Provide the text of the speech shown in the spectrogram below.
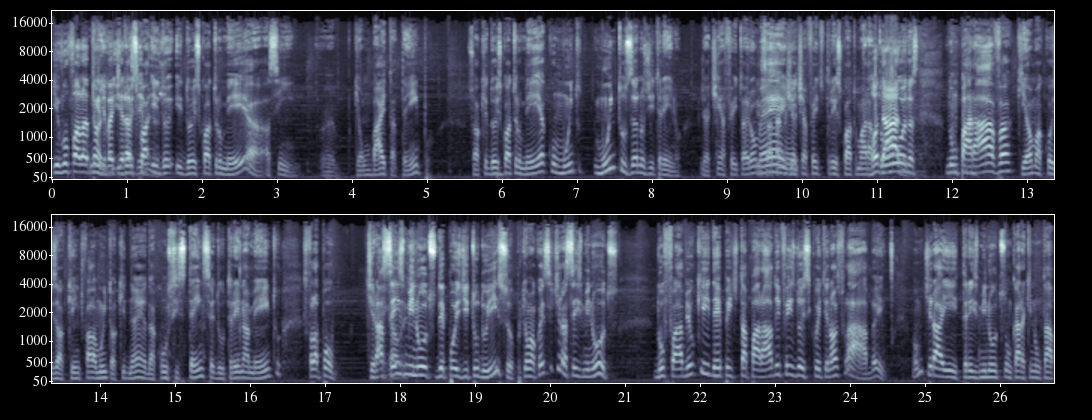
E eu vou falar porque Não, ele vai tirar dois seis qua- e, minutos. do- e 246, assim, é, que é um baita tempo, só que 246 com muito, muitos anos de treino. Já tinha feito Ironman, já tinha feito três, quatro maratonas, Rodado. não parava, que é uma coisa que a gente fala muito aqui, né? Da consistência do treinamento. Você fala, pô, tirar Legal, seis isso. minutos depois de tudo isso, porque uma coisa é você tirar seis minutos do Fábio que de repente tá parado e fez 2,59 e fala, ah, bem, vamos tirar aí três minutos de um cara que não tá,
